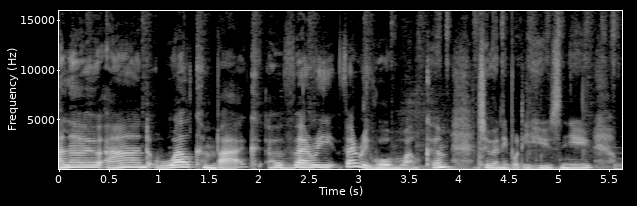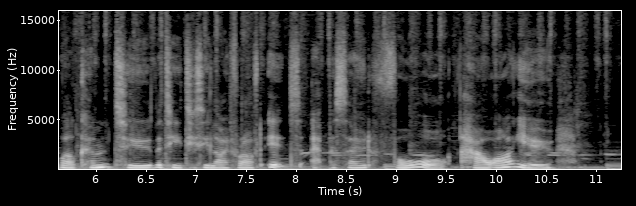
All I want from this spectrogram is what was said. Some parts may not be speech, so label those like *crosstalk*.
Hello and welcome back. A very, very warm welcome to anybody who's new. Welcome to the TTC Life Raft. It's episode four. How are you?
